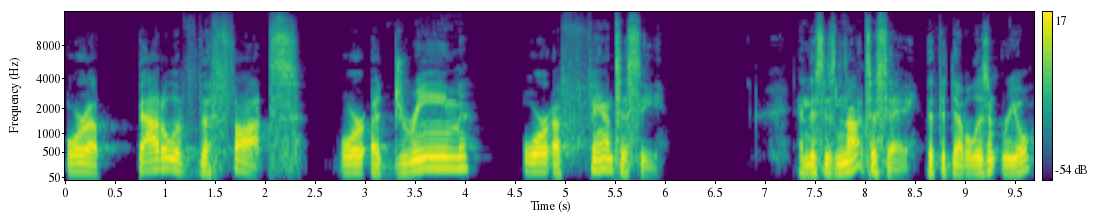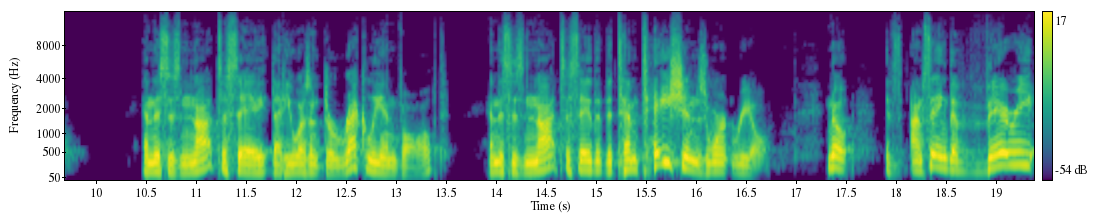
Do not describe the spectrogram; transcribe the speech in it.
or a battle of the thoughts or a dream or a fantasy. And this is not to say that the devil isn't real. And this is not to say that he wasn't directly involved. And this is not to say that the temptations weren't real. No, I'm saying the very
